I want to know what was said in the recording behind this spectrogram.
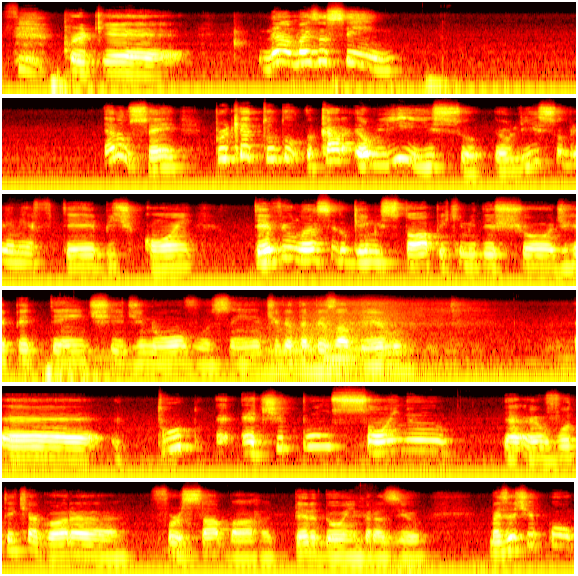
Sim. Porque. Não, mas assim. Eu não sei. Porque é tudo. Cara, eu li isso. Eu li sobre NFT, Bitcoin. Teve o lance do GameStop que me deixou de repetente de novo. Assim, eu tive até pesadelo. É, tudo. É, é tipo um sonho. é, Eu vou ter que agora forçar a barra. Perdoem, Brasil. Mas é tipo.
